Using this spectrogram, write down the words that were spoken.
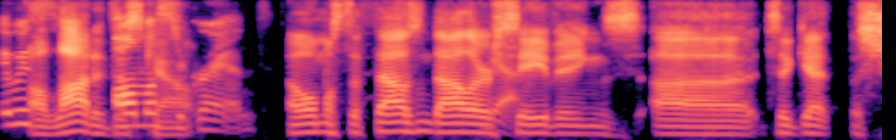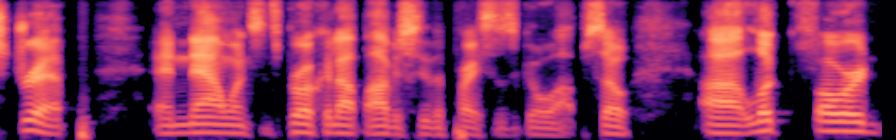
It was a lot of discount almost a grand. almost a thousand dollar savings uh to get the strip and now once it's broken up obviously the prices go up so uh look forward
